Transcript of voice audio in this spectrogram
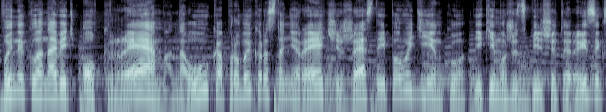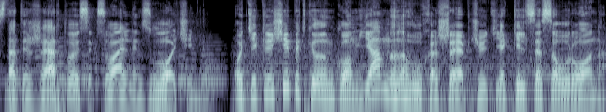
Виникла навіть окрема наука про використання речі, жести і поведінку, які можуть збільшити ризик стати жертвою сексуальних злочинів. Оті ключі під килимком явно на вуха шепчуть, як кільце Саурона.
